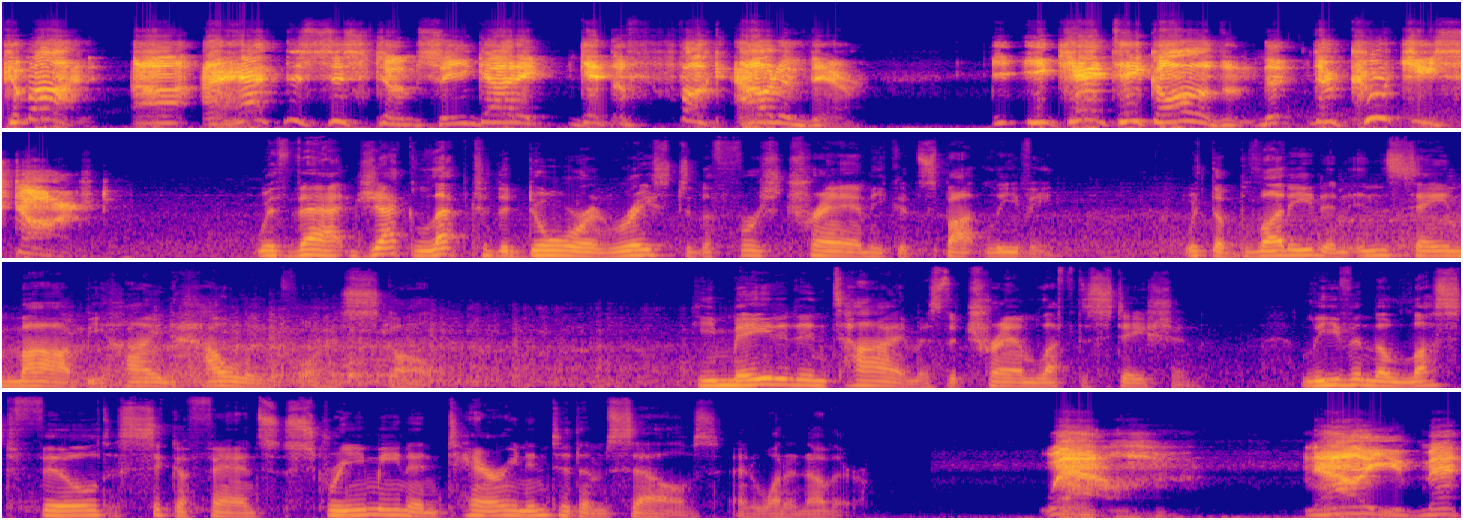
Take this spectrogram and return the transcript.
come on. Uh, I hacked the system, so you gotta get the fuck out of there. Y- you can't take all of them. They're, they're coochie starved. With that, Jack leapt to the door and raced to the first tram he could spot leaving, with the bloodied and insane mob behind howling for his skull. He made it in time as the tram left the station, leaving the lust filled sycophants screaming and tearing into themselves and one another. Well, now you've met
